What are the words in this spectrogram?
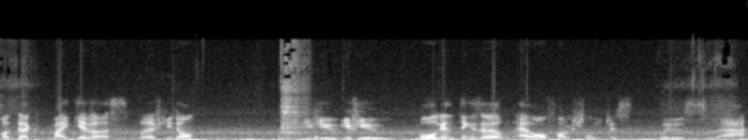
our deck might give us. But if you don't, if you if you mulligan things that are at all functional, you just lose to that.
